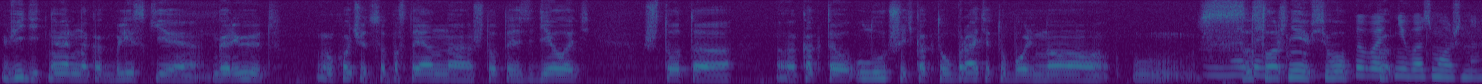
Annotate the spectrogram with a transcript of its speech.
видеть, наверное, как близкие горюют. Ну, хочется постоянно что-то сделать, что-то а, как-то улучшить, как-то убрать эту боль, но с- это сложнее всего Бывает невозможно.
